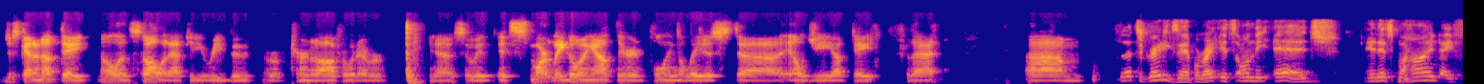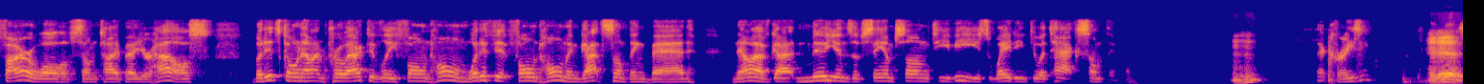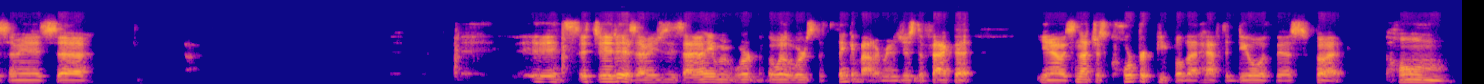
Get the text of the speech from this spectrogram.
just got an update. I'll install it after you reboot or turn it off or whatever. You know, so it, it's smartly going out there and pulling the latest uh, LG update for that. Um, that's a great example, right? It's on the edge and it's behind a firewall of some type at your house, but it's gone out and proactively phoned home. What if it phoned home and got something bad? Now I've got millions of Samsung TVs waiting to attack something. Mm-hmm. that crazy? It is. I mean, it's uh, it's it, it is. I mean, it's just, I don't even word the words to think about. It. I mean, it's just the fact that you know it's not just corporate people that have to deal with this, but home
